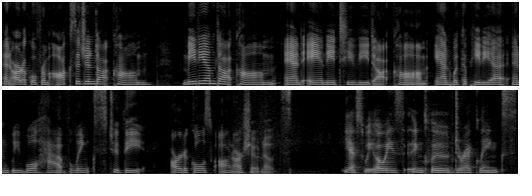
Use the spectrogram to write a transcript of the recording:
an article from Oxygen.com, Medium.com, and ANETV.com, and Wikipedia, and we will have links to the articles on our show notes. Yes, we always include direct links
